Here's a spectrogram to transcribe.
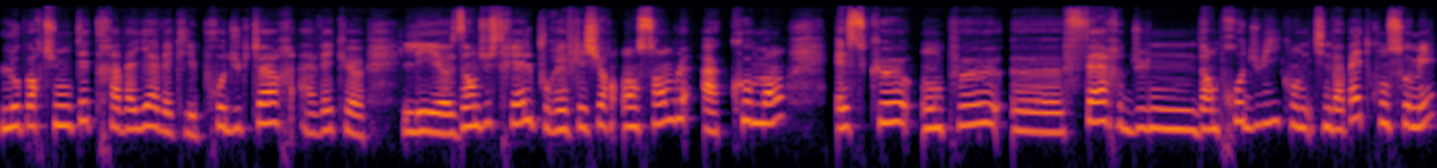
l'opportunité de travailler avec les producteurs, avec les industriels pour réfléchir ensemble à comment est-ce que on peut faire d'un produit qui ne va pas être consommé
